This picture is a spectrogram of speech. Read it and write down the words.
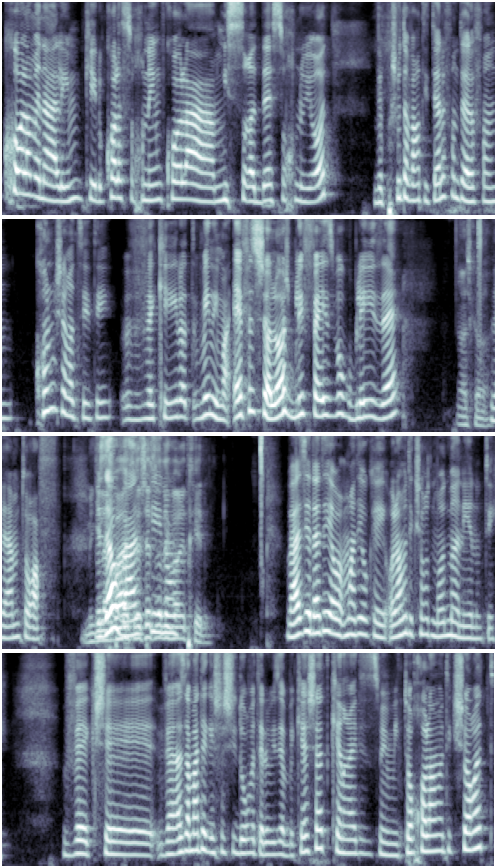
כל המנהלים, כאילו כל הסוכנים, כל המשרדי סוכנויות, ופשוט עברתי טלפון טלפון, כל מי שרציתי, וכאילו, תבין, עם ה-03, בלי פייסבוק, בלי זה, אשכרה. זה היה מטורף. וזהו, 14, ואז 16 כאילו-. ואז ידעתי, אמרתי, אוקיי, עולם התקשורת מאוד מעניין אותי. וכש... ואז למדתי הגשת שידור וטלוויזיה בקשת, כן ראיתי את עצמי מתוך עולם התקשורת,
